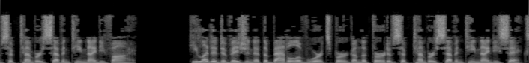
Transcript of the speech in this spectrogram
September 1795. He led a division at the Battle of Würzburg on 3 September 1796.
